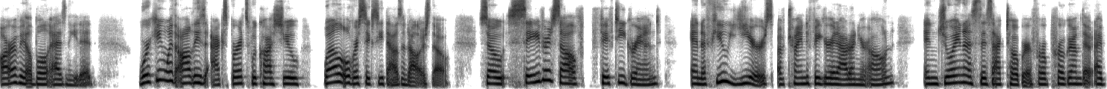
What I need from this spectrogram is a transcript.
are available as needed. Working with all these experts would cost you well over $60,000 though. So save yourself 50 grand and a few years of trying to figure it out on your own and join us this October for a program that I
